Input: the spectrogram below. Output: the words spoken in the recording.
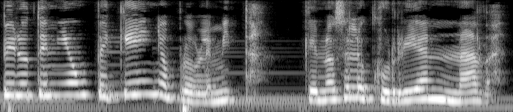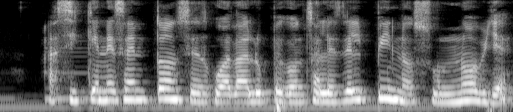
Pero tenía un pequeño problemita, que no se le ocurría nada. Así que en ese entonces Guadalupe González del Pino, su novia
